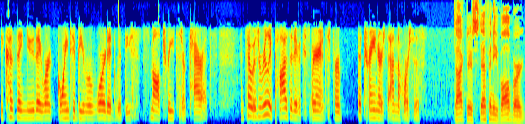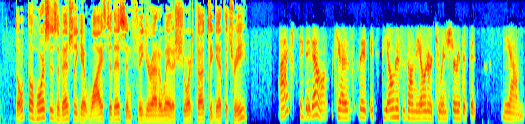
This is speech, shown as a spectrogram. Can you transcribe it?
because they knew they were going to be rewarded with these small treats or carrots. And so it was a really positive experience for the trainers and the horses. Dr. Stephanie Valberg, don't the horses eventually get wise to this and figure out a way to shortcut to get the treat? Actually, they don't because it's the onus is on the owner to ensure that the, the um,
